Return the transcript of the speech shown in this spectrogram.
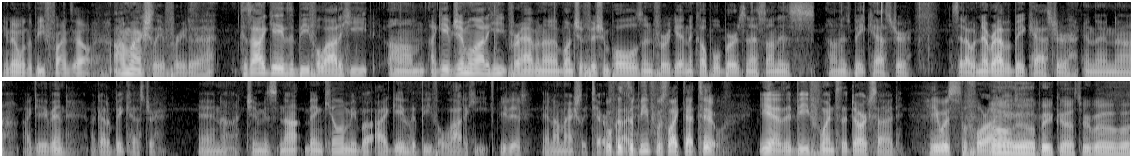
You know when the beef finds out. I'm actually afraid of that because I gave the beef a lot of heat. Um, I gave Jim a lot of heat for having a bunch of fishing poles and for getting a couple birds' nests on his on his bait caster. I said I would never have a bait caster, and then uh, I gave in. I got a bait caster, and uh, Jim has not been killing me, but I gave No. the beef a lot of heat, You did. and I'm actually terrified. Well, because the beef was like that too. yeah, the beef went to the dark side He was before I oh did. yeah, baitcaster, blah, blah.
